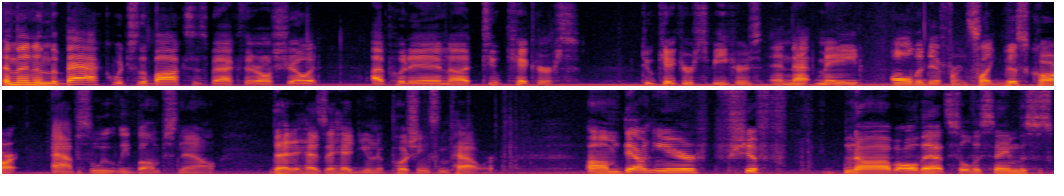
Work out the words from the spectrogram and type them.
and then in the back, which the box is back there, I'll show it, I put in uh, two kickers, two kicker speakers, and that made all the difference. Like this car absolutely bumps now that it has a head unit pushing some power. Um, down here, shift knob, all that still the same. This is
